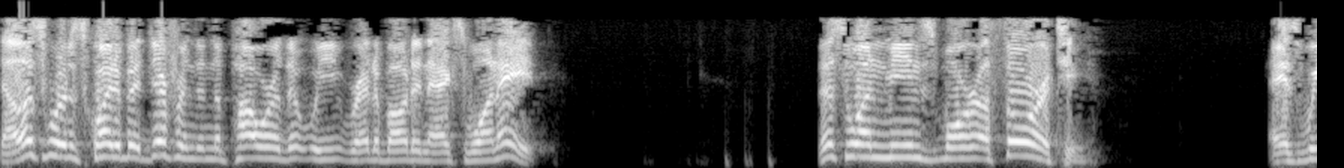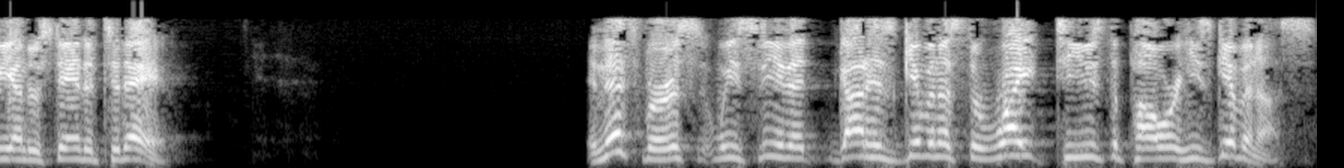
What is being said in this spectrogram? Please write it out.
Now this word is quite a bit different than the power that we read about in Acts 1-8. This one means more authority, as we understand it today. In this verse, we see that God has given us the right to use the power He's given us.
